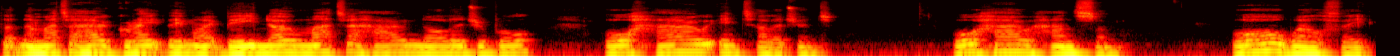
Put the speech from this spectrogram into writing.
that no matter how great they might be, no matter how knowledgeable or how intelligent or how handsome or wealthy,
